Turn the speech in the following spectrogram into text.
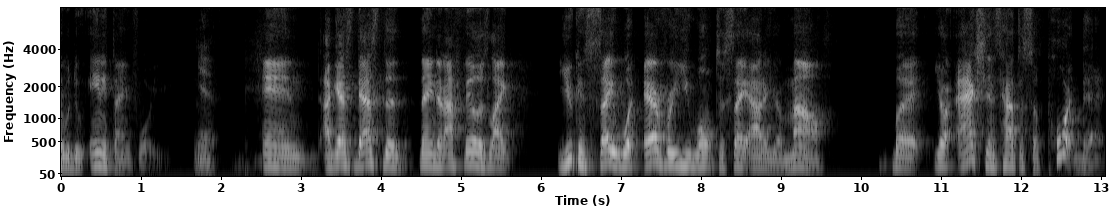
will do anything for you. Yeah. And I guess that's the thing that I feel is like you can say whatever you want to say out of your mouth, but your actions have to support that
